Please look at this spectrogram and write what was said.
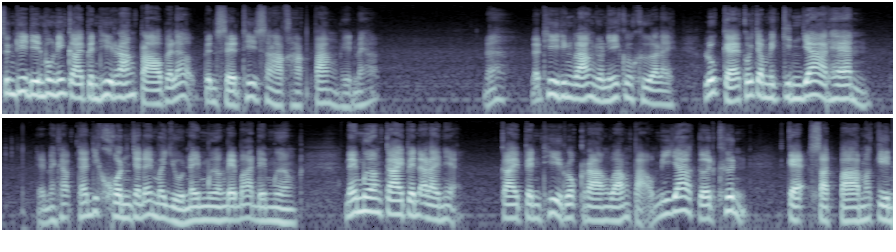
ซึ่งที่ดินพวกนี้กลายเป็นที่ร้างเปล่าไปแล้ว เป็นเศษที่สากหักปังเห็นไหมครับนะและที่ทิ้งร้างอยู่นี้ก็คืออะไร ลูกแกก็จะไม่กินหญ้าแทน เห็นไหมครับ แทนที่คนจะได้มาอยู่ในเมืองในบ้านในเมือง ในเมืองกลายเป็นอะไรเนี่ย กลายเป็นที่รกร้างว่างเปล่า มีหญ้าเกิดขึ้น แกะสัตว์ป่ามากิน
